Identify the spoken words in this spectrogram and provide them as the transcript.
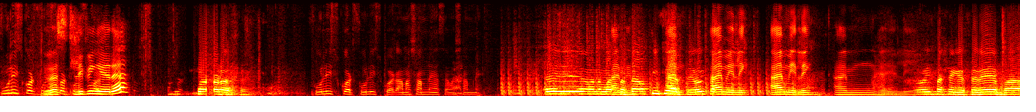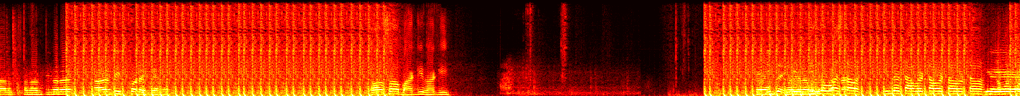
full squad, full You're squad. sleeping here, eh? Full squad, full squad. আমার সামনে আছে, আমার সামনে। এই মানে মাত্র তাও পিছে আছে ওই I'm healing. I'm healing. I'm healing. ওই পাশে গেছে রে বাল সোনা দিরা আর পিছ পড়ে গেছে। सौ सौ भागी भागी in the in the watch tower in the tower tower tower tower yeah yeah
